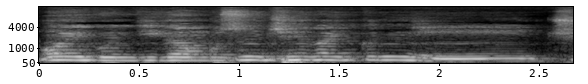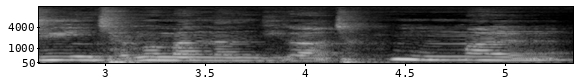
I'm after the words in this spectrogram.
어이구 네가 무슨 죄가 있겠니? 주인 잘못 만난 네가 정말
